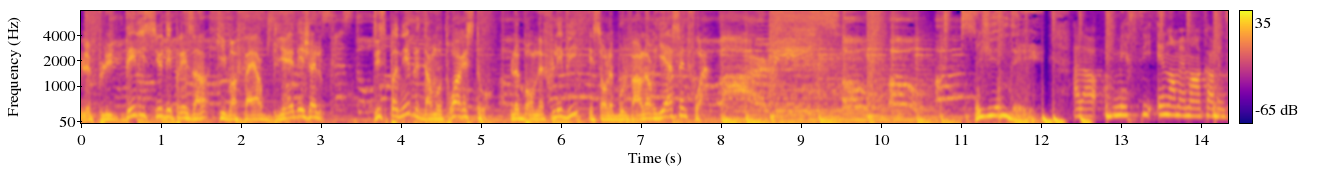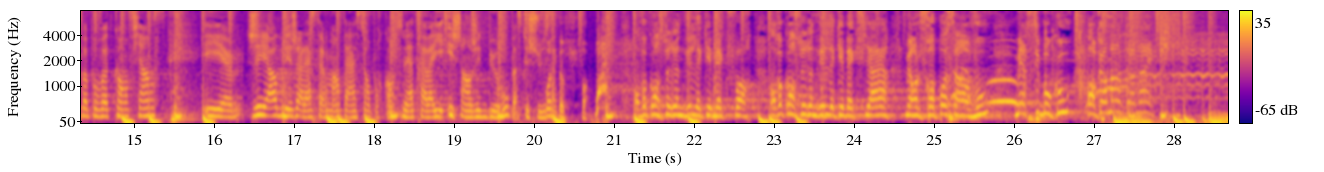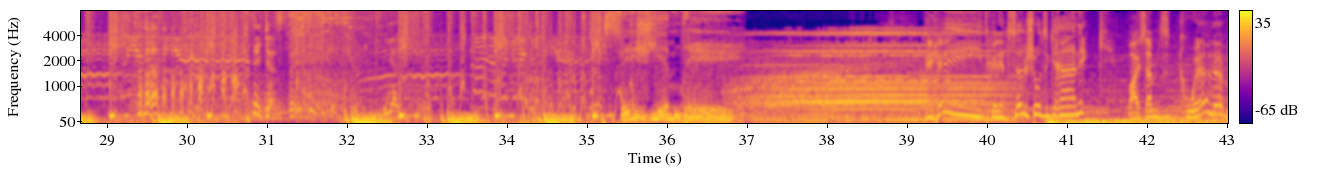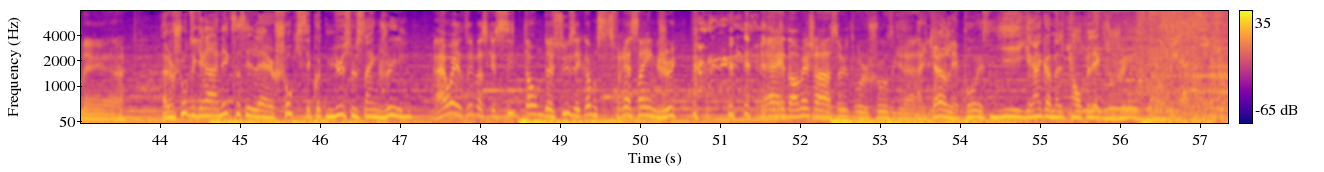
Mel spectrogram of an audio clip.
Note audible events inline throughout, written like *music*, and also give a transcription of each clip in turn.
le plus délicieux des présents qui va faire bien des jaloux. Disponible dans nos trois restos, le Bourgneuf-Lévis et sur le boulevard Laurier à Sainte-Foy. CJMD. Alors, merci énormément encore une fois pour votre confiance. Et euh, j'ai hâte déjà à la sermentation pour continuer à travailler et changer de bureau parce que je suis juste... What the fuck? What? On va construire une ville de Québec forte. On va construire une ville de Québec fière, mais on le fera pas sans vous. Merci beaucoup. On commence demain. Dégage. Dégage. CJMD. Hey hey, tu connais tout ça le show du Grand Nick? Ouais, ça me dit de quoi, là, mais... euh, Euh, Le show du Grand Nick, ça, c'est le show qui s'écoute mieux sur le 5G. là. Ah oui, tu sais, parce que si tu tombes dessus, c'est comme si tu ferais 5G. *laughs* hey, non, mais chanceux, toi, le show du grand. Ah, Le cœur l'est pas. Il est grand comme le complexe du G.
